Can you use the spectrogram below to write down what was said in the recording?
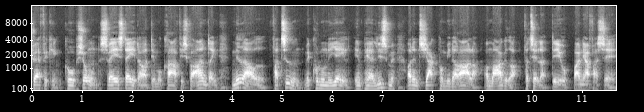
trafficking, korruption, svage stater og demografisk forandring nedarvet fra tiden med kolonial imperialisme og den jagt på mineraler og markeder, fortæller Deo Banyafase.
